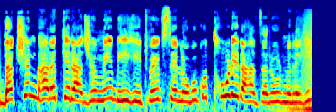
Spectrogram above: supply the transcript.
दक्षिण भारत के राज्यों में भी हीट वेव से लोगों को थोड़ी राहत ज़रूर मिलेगी।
